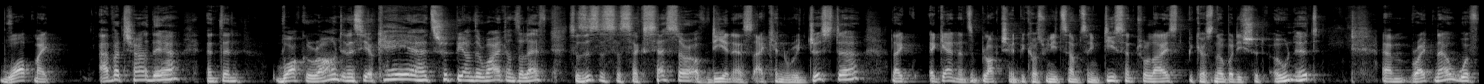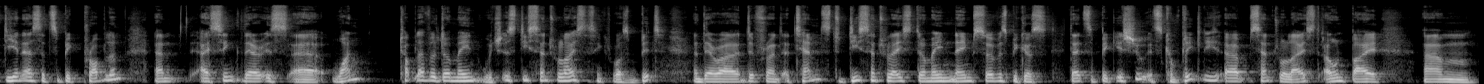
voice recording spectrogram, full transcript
warp my avatar there and then walk around and I see, okay, it should be on the right, on the left. So this is a successor of DNS. I can register, like again, it's a blockchain because we need something decentralized because nobody should own it. Um, right now with DNS, it's a big problem. Um, I think there is uh, one top level domain which is decentralized. I think it was Bit, and there are different attempts to decentralize domain name service because that's a big issue. It's completely uh, centralized, owned by um,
